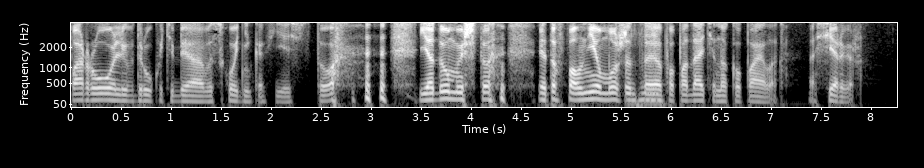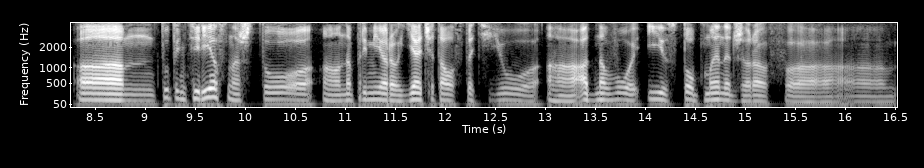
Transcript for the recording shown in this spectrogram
пароли вдруг у тебя в исходниках есть, то я думаю, что это вполне может mm-hmm. попадать и на Copilot, а, сервер. Тут интересно, что, а, например, я читал статью а, одного из топ-менеджеров в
